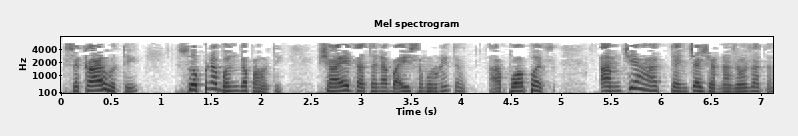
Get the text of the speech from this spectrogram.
सकाळ होते स्वप्नभंग पावते. शाळेत जाताना बाई समोरून येतात. आपोआपच आमचे हात त्यांच्या चरणाजवळ जातात.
